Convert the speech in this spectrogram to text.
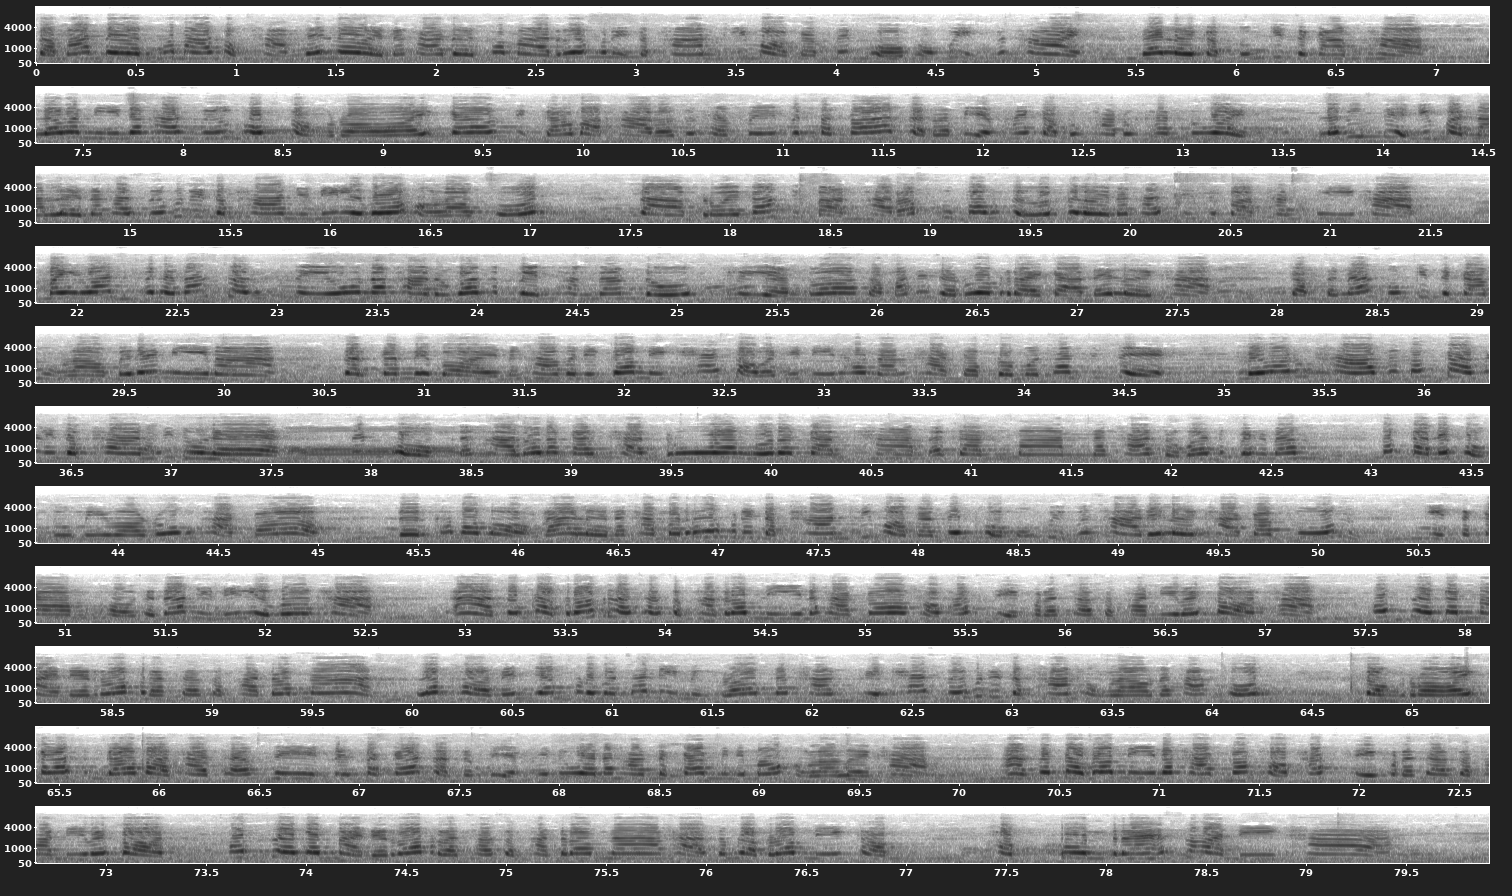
สามารถเดินเข้ามาสอบถามได้เลยนะคะ เดินเข้ามาเลือกผลิตภัณฑ์ที่เหมาะกับเส้นผมของผู้หญิงผู้ชาย ได้เลยกับซุ้มกิจกรรมค่ะ แล้ววันนี้นะคะซื้อครบ 299 บาทค่ะ เราจะแถมฟรีเป็นตะกร้าจัดระเบียบให้กับลูกค้าทุกท่านด้วย และพิเศษยิ่งกว่านั้นเลยนะคะ ซื้อผลิตภัณฑ์ยูนิเลเวอร์ของเราครบ390 บาทค่ะ รับคูปองส่วนลดไปเลยนะคะ 40 บาททันทีค่ะ ไม่ว่าจะเป็นทางด้านซันซิลนะคะ หรือว่าจะเป็นทางด้านโดบเคลียร์ก็สามารถที่จะร่วมรายการได้เลยค่ะ กับทางด้านซุ้มกิจกรรมของเราไม่ได้มีมาจัดกันบ่อยๆนะคะ วันนี้ก็มีแค่เสาร์อาทิตย์นี้เท่านั้นค่ะกับโปรโมชั่นพิเศษ ไม่ว่าลูกค้าจะต้องการผลิตภัณฑ์ที่ดูแลเส้นผมนะคะลดอาการขาดร่วงลดอาการขาดอาการมันนะคะ หรือว่าจะเป็นทางด้านต้องการให้ผมดูมีวอลลุ่มค่ะก็เดินเข้ามาบอกได้เลยนะคะ มาเลือกผลิตภัณฑ์ที่เหมาะกับเส้นผมของผู้หญิงผู้ชายได้เลยค่ะกับซุ้มกิจกรรมของทางด้านยูนิเลเวอร์ค่ะอ่าสำหรับรอบระชา รอบนี้นะคะ ก็ขอพักเสียงประชาสัมพันธ์นี้ไว้ก่อนค่ะ พบเจอกันใหม่ในรอบประชาสัมพันธ์รอบหน้า และขอเน้นย้ำโปรโมชั่นอีกหนึ่งรอบนะคะ เพียงแค่ซื้อผลิตภัณฑ์ของเรานะคะครบ299 บาทค่ะแถมฟรีเป็นตะกร้าจัดระเบียบให้ด้วยนะคะตะกร้ามินิมอลของเราเลยค่ะอ่าสำหรับรอบนี้นะคะ ก็ขอพักเสียงประชาสัมพันธ์นี้ไว้ก่อน พบเจอกันใหม่ในรอบประชาสัมพันธ์รอบหน้าค่ะสำหรับรอบนี้ขอบขอบคุณและสวัสดีค่ะ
